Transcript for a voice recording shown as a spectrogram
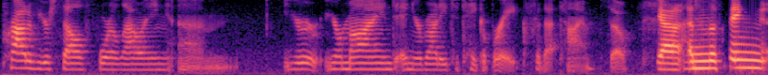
proud of yourself for allowing um, your your mind and your body to take a break for that time. So yeah, and the thing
